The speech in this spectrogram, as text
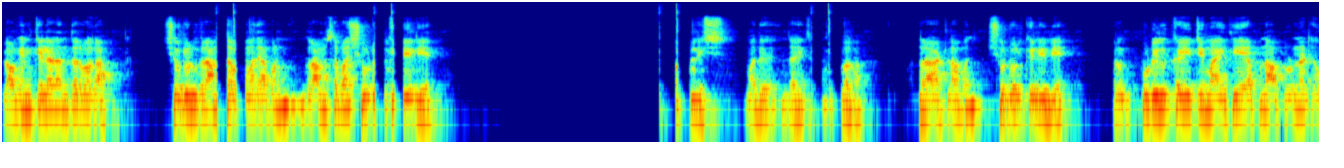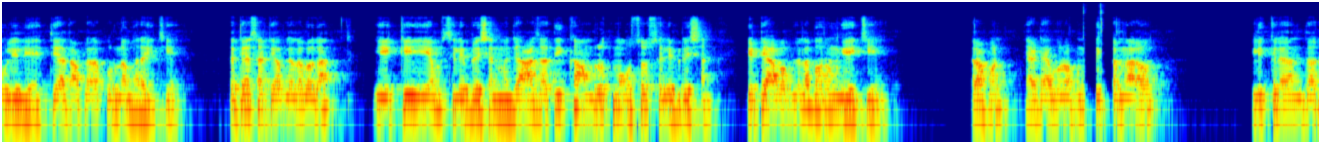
लॉग इन केल्यानंतर बघा शेड्यूल ग्रामसभामध्ये आपण ग्रामसभा शेड्यूल केलेली आहे पब्लिशमध्ये जायचं. बघा पंधरा आठला आपण शेड्यूल केलेली आहे. पण पुढील काही जी माहिती आहे आपण अपूर्ण ठेवलेली आहे ती आता आपल्याला पूर्ण भरायची आहे. तर त्यासाठी आपल्याला बघा ए के एम सेलिब्रेशन म्हणजे आझादी का अमृत महोत्सव सेलिब्रेशन ही टॅब आपल्याला भरून घ्यायची आहे. तर आपण या टॅबवर आपण क्लिक करणार आहोत. क्लिक केल्यानंतर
